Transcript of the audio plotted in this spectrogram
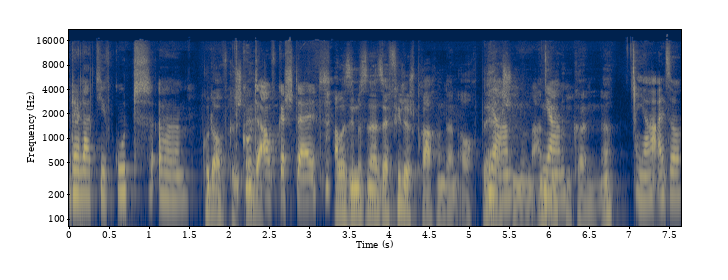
relativ gut, äh, gut, aufgestellt. gut aufgestellt. Aber Sie müssen ja sehr viele Sprachen dann auch beherrschen ja, und anbieten ja. können, ne? Ja, also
